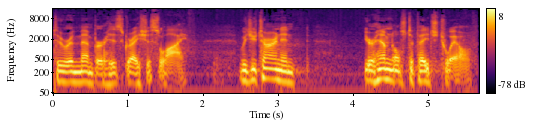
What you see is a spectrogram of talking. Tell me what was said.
to remember his gracious life. Would you turn in your hymnals to page 12?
